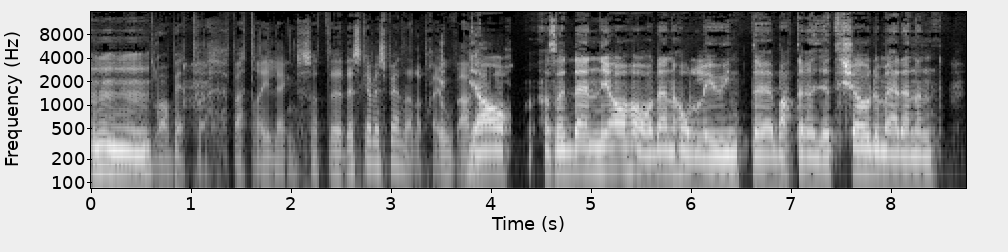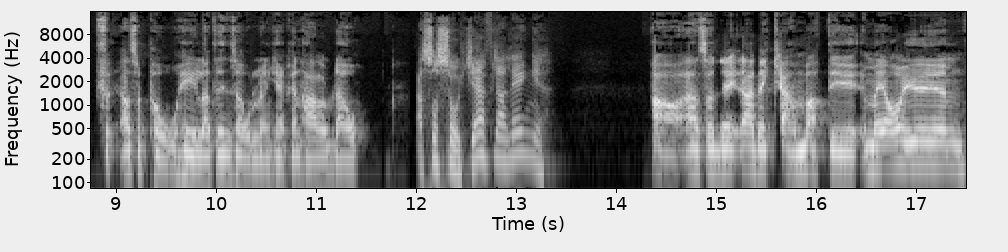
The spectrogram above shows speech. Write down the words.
Mm. Var bättre batterilängd. Så att, eh, det ska bli spännande att prova. Ja, alltså den jag har den håller ju inte batteriet. Kör du med den en, alltså på hela tiden så håller den kanske en halv dag. Alltså så jävla länge. Ja, alltså det, ja, det kan vara det. Men jag har ju mm,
